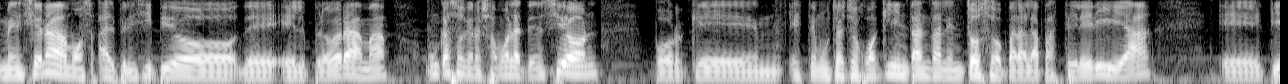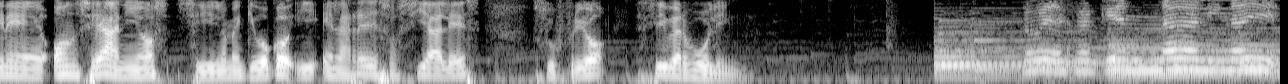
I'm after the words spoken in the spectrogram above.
mencionábamos al principio del programa un caso que nos llamó la atención porque mm, este muchacho Joaquín, tan talentoso para la pastelería, eh, tiene 11 años, si no me equivoco, y en las redes sociales sufrió ciberbullying. No voy a dejar que nada ni nadie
